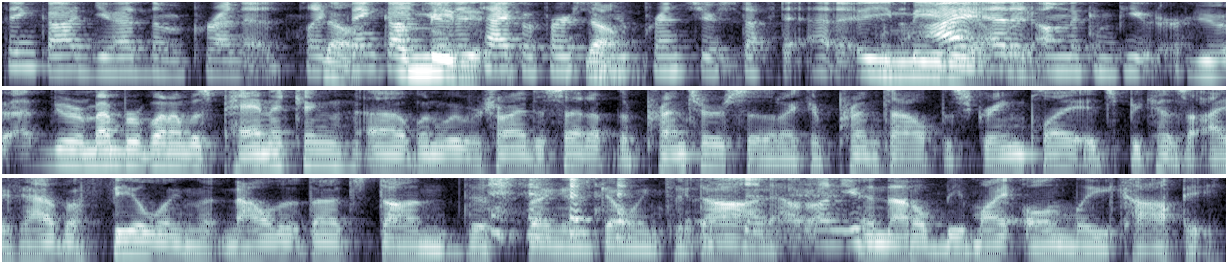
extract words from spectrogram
thank God you had them printed. Like, No, thank God you're the type of person no. who prints your stuff to edit. 'cause I edit on the computer. You, you remember when I was panicking uh, when we were trying to set up the printer so that I could print out the screenplay? It's because I have a feeling that now that that's done, this thing is going to die, shit out on you. and that'll be my only copy.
